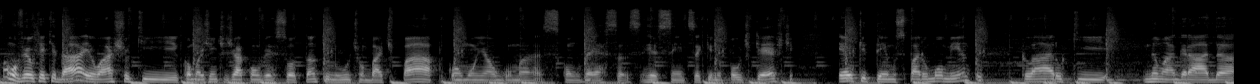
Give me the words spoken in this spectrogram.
Vamos ver o que, que dá. Eu acho que, como a gente já conversou tanto no último bate-papo, como em algumas conversas recentes aqui no podcast, é o que temos para o momento. Claro que não agrada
